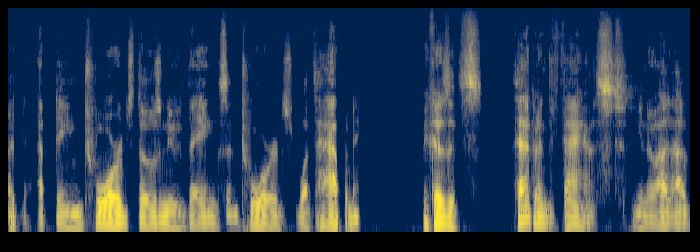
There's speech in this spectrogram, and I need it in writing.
adapting towards those new things and towards what's happening because it's, it's happening fast. You know, I, have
